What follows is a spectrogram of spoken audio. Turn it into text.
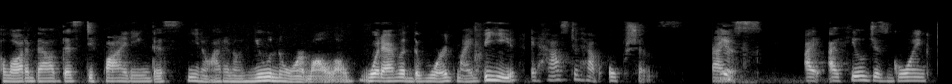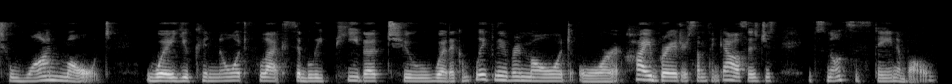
a lot about this defining this, you know, I don't know, new normal or whatever the word might be. It has to have options, right? Yes. I, I feel just going to one mode where you cannot flexibly pivot to whether completely remote or hybrid or something else is just, it's not sustainable.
